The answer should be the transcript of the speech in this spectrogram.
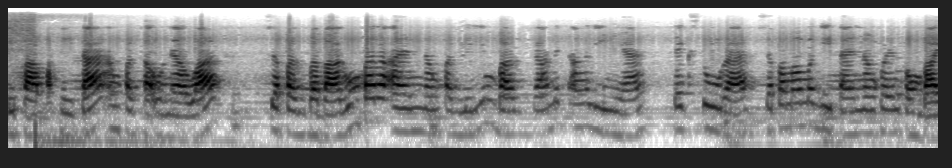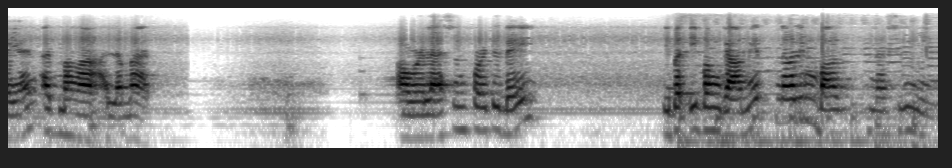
Ipapakita ang pagkaunawa sa pagbabagong paraan ng paglilimbag gamit ang linya, tekstura sa pamamagitan ng kwentong bayan at mga alamat. Our lesson for today, iba't ibang gamit ng limbag na sining.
